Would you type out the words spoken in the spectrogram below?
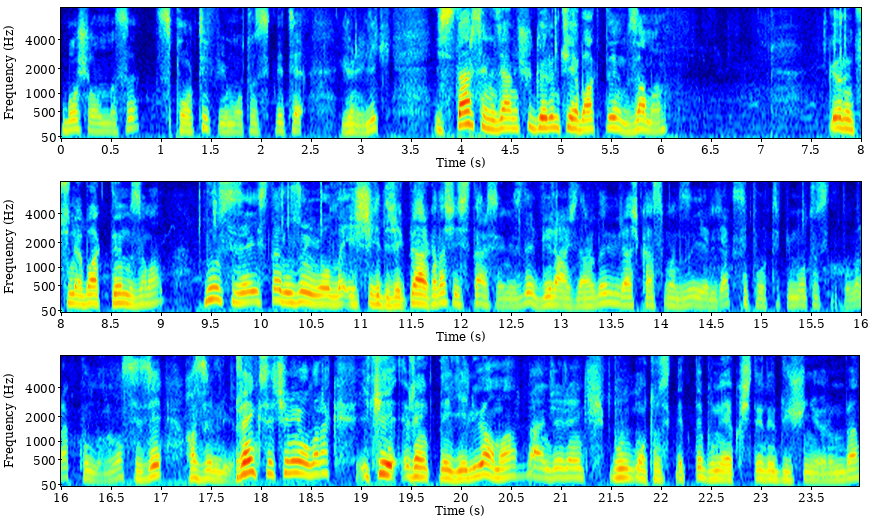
boş olması sportif bir motosiklete yönelik. İsterseniz yani şu görüntüye baktığım zaman görüntüsüne baktığım zaman bu size ister uzun yolla eşlik edecek bir arkadaş isterseniz de virajlarda viraj kasmanızı yarayacak sportif bir motosiklet olarak kullanıma sizi hazırlıyor. Renk seçeneği olarak iki renkle geliyor ama bence renk bu motosiklette buna yakıştığını düşünüyorum ben.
